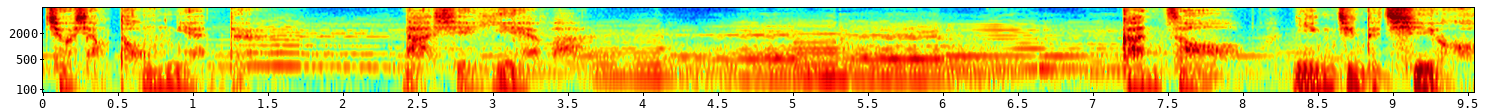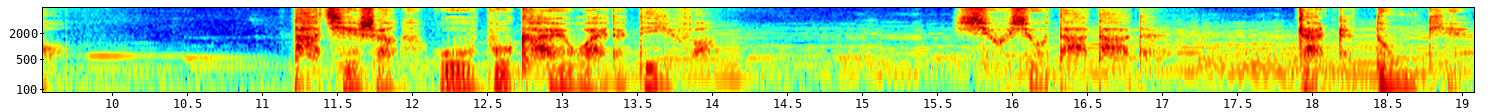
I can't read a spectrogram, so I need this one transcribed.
就像童年的那些夜晚，干燥宁静的气候，大街上五步开外的地方，羞羞答答的站着冬天，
